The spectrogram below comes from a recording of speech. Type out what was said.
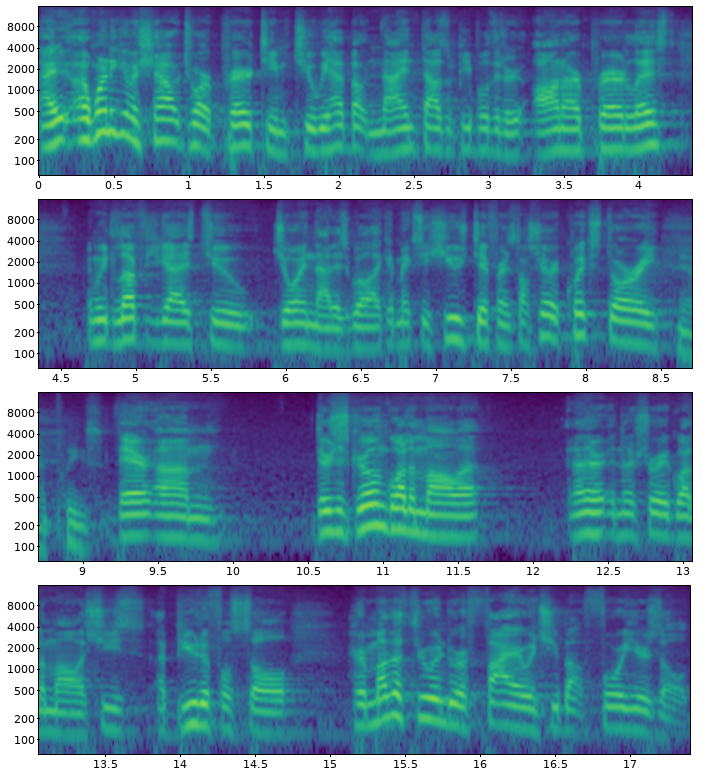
I, I want to give a shout out to our prayer team too. We have about 9,000 people that are on our prayer list, and we'd love for you guys to join that as well. Like it makes a huge difference. I'll share a quick story. Yeah, please. There, um, there's this girl in Guatemala, another another story of Guatemala. She's a beautiful soul. Her mother threw her into a fire when she was about four years old,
